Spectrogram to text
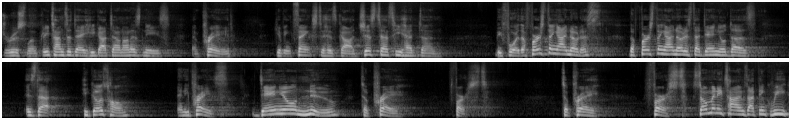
Jerusalem. Three times a day, he got down on his knees and prayed, giving thanks to his God, just as he had done before. The first thing I notice, the first thing I notice that Daniel does is that he goes home and he prays. Daniel knew to pray first. To pray first. So many times I think we,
